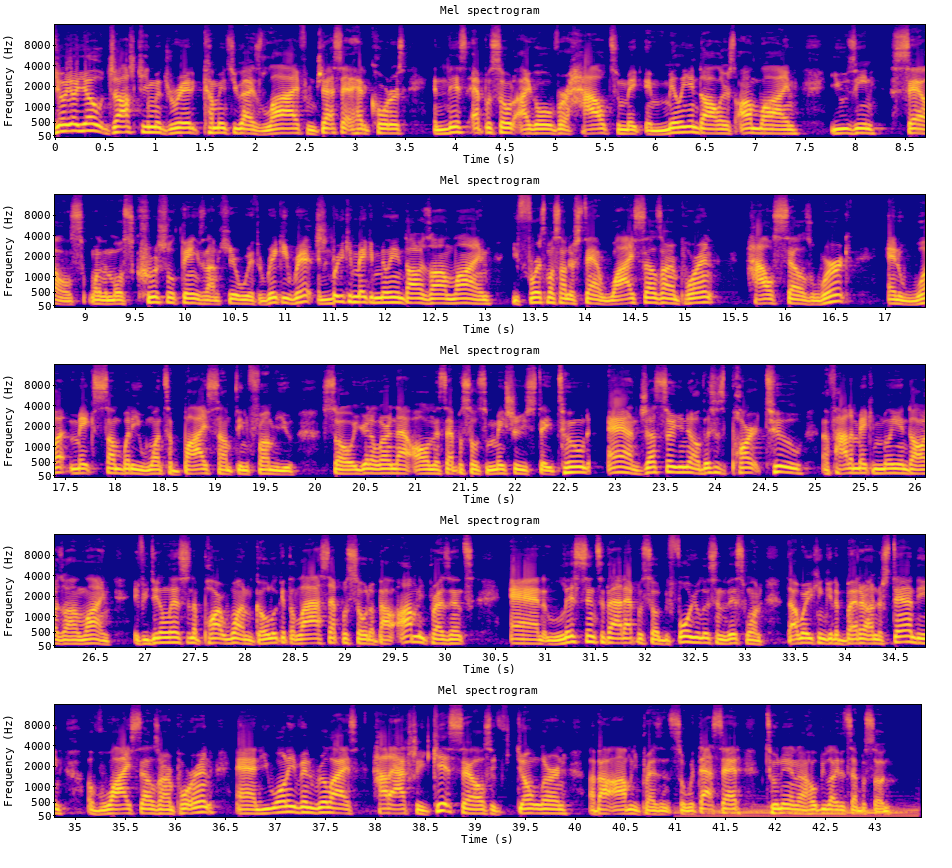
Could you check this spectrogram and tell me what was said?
Yo, yo, yo, Josh King Madrid coming to you guys live from Jet Set headquarters. In this episode, I go over how to make a million dollars online using sales, one of the most crucial things. And I'm here with Ricky Rich. And before you can make a million dollars online, you first must understand why sales are important, how sales work, and what makes somebody want to buy something from you. So you're gonna learn that all in this episode, so make sure you stay tuned. And just so you know, this is part two of how to make a million dollars online. If you didn't listen to part one, go look at the last episode about omnipresence and listen to that episode before you listen to this one. That way you can get a better understanding of why sales are important and you won't even realize how to actually get sales if you don't learn about omnipresence. So with that said, tune in. I hope you like this episode.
